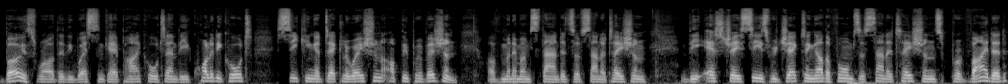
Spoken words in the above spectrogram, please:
both, rather the Western Cape High Court and the Equality Court, seeking a declaration of the provision of minimum standards of sanitation. The SJC is rejecting other forms of sanitations provided,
